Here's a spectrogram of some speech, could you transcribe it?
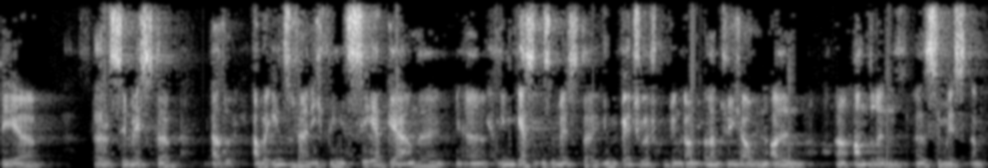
der äh, Semester. Also, aber insofern, ich bin sehr gerne äh, im ersten Semester im Bachelorstudiengang, natürlich auch in allen äh, anderen Semestern.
